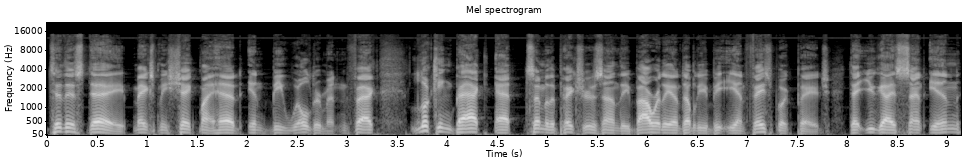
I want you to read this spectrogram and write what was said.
to this day makes me shake my head in bewilderment. In fact, looking back at some of the pictures on the Bauerle on WBEN Facebook page that you guys sent in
